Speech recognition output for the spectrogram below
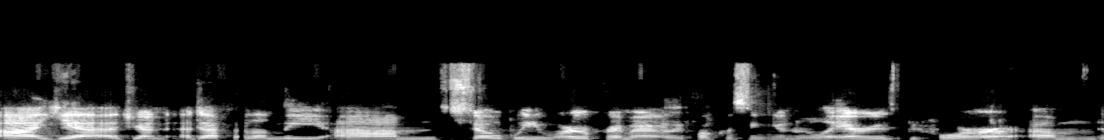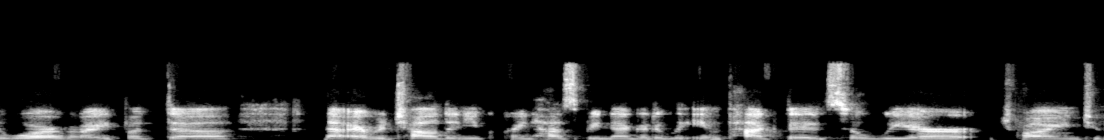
Uh, yeah, Adrian, uh, definitely. Um, so we were primarily focusing in rural areas before um, the war, right? But uh, now every child in Ukraine has been negatively impacted. So we are trying to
